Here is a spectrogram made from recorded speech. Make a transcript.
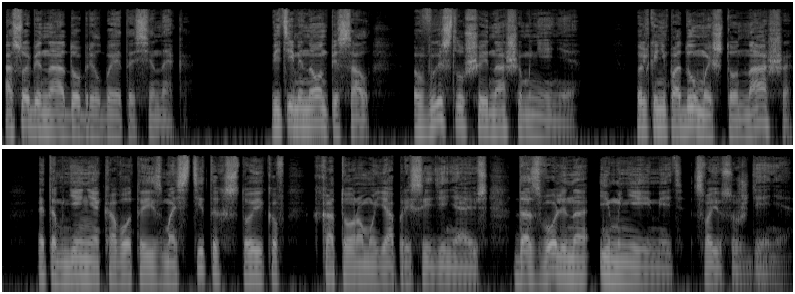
Особенно одобрил бы это Синека. Ведь именно он писал – выслушай наше мнение. Только не подумай, что наше — это мнение кого-то из маститых стоиков, к которому я присоединяюсь. Дозволено и мне иметь свое суждение.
